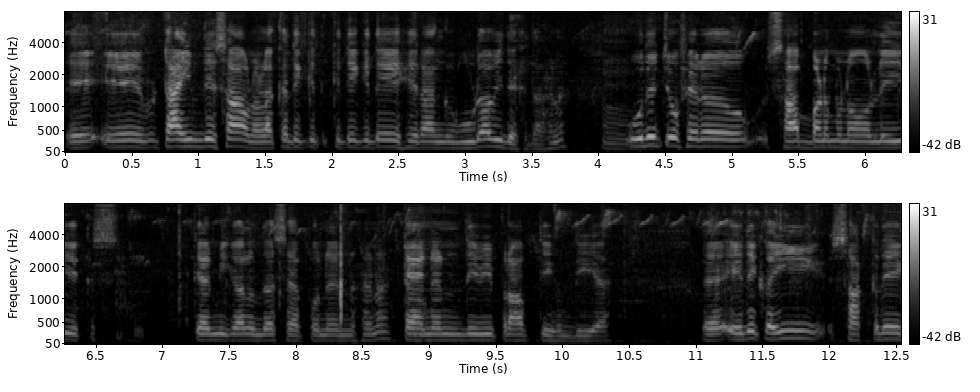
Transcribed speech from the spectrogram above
ਇਹ ਇਹ ਟਾਈਮ ਦੇ ਹਿਸਾਬ ਨਾਲ ਕਦੇ ਕਿਤੇ ਕਿਤੇ ਇਹ ਰੰਗ ਗੂੜਾ ਵੀ ਦਿਖਦਾ ਹਨਾ। ਉਹਦੇ ਚੋਂ ਫਿਰ ਸਾਬਣ ਬਣਾਉਣ ਲਈ ਇੱਕ ਕੈਮੀਕਲ ਹੁੰਦਾ ਸੈਪੋਨਿਨ ਹਨਾ? ਟੈਨਨ ਦੀ ਵੀ ਪ੍ਰਾਪਤੀ ਹੁੰਦੀ ਆ। ਇਹਦੇ ਕਈ ਸੱਕ ਦੇ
